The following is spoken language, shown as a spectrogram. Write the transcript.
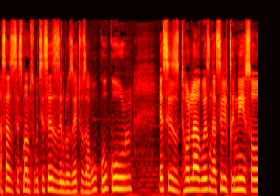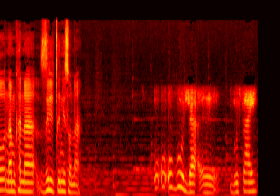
asazi sesimamsi ukuthi sezizinto zethu zakugoogle esizithola kwezingasiliciniso namkhana ziliciniso na? Ukudla um busayi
